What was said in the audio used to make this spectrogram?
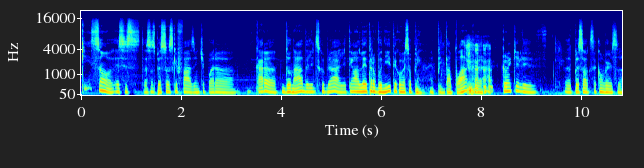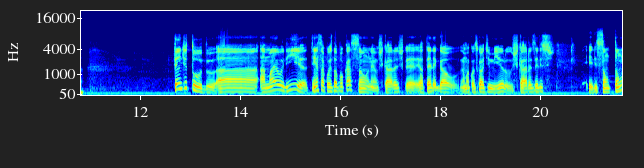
quem são esses, essas pessoas que fazem? Tipo, era. O cara, do nada, ele descobriu, ah, ele tem uma letra bonita e começou a pintar placa. Como é que ele. O pessoal que você conversou? Tem de tudo. A, a maioria tem essa coisa da vocação, né? Os caras, é, é até legal, é uma coisa que eu admiro. Os caras, eles, eles são tão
